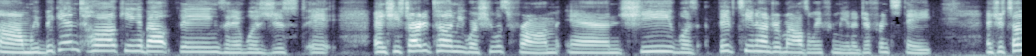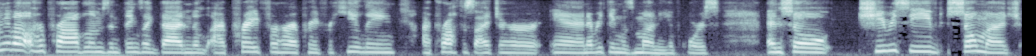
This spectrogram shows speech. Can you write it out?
um, we began talking about things and it was just it and she started telling me where she was from and she was 1500 miles away from me in a different state and she was telling me about her problems and things like that and i prayed for her i prayed for healing i prophesied to her and everything was money of course and so she received so much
